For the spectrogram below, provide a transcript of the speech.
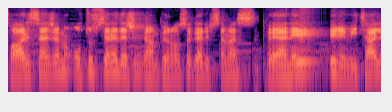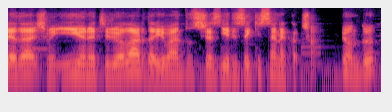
Paris Saint Germain 30 sene de şampiyon olsa garipsemezsin. Veya ne bileyim İtalya'da şimdi iyi yönetiliyorlar da Juventus işte 7-8 sene şampiyondu.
